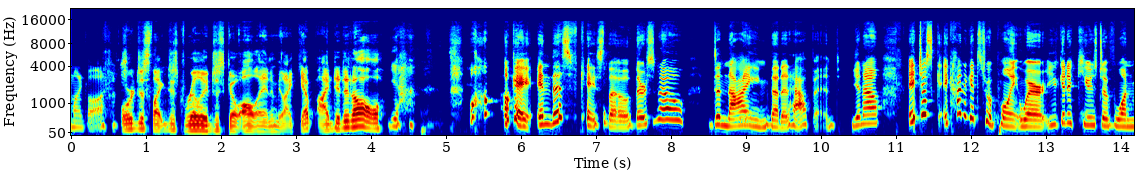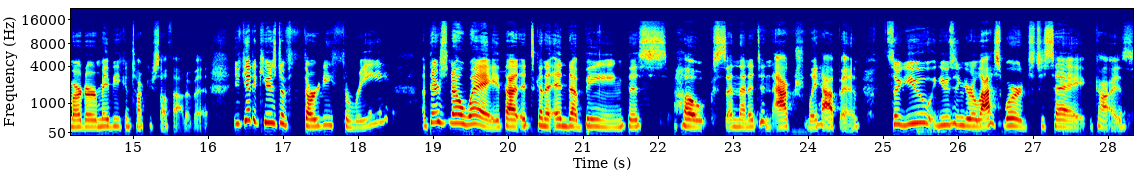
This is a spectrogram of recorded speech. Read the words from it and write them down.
My gosh. or just like just really just go all in and be like, "Yep, I did it all." yeah. Well, okay, in this case, though, there's no denying that it happened, you know? It just, it kind of gets to a point where you get accused of one murder, maybe you can talk yourself out of it. You get accused of 33. uh, There's no way that it's going to end up being this hoax and that it didn't actually happen. So you using your last words to say, guys,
